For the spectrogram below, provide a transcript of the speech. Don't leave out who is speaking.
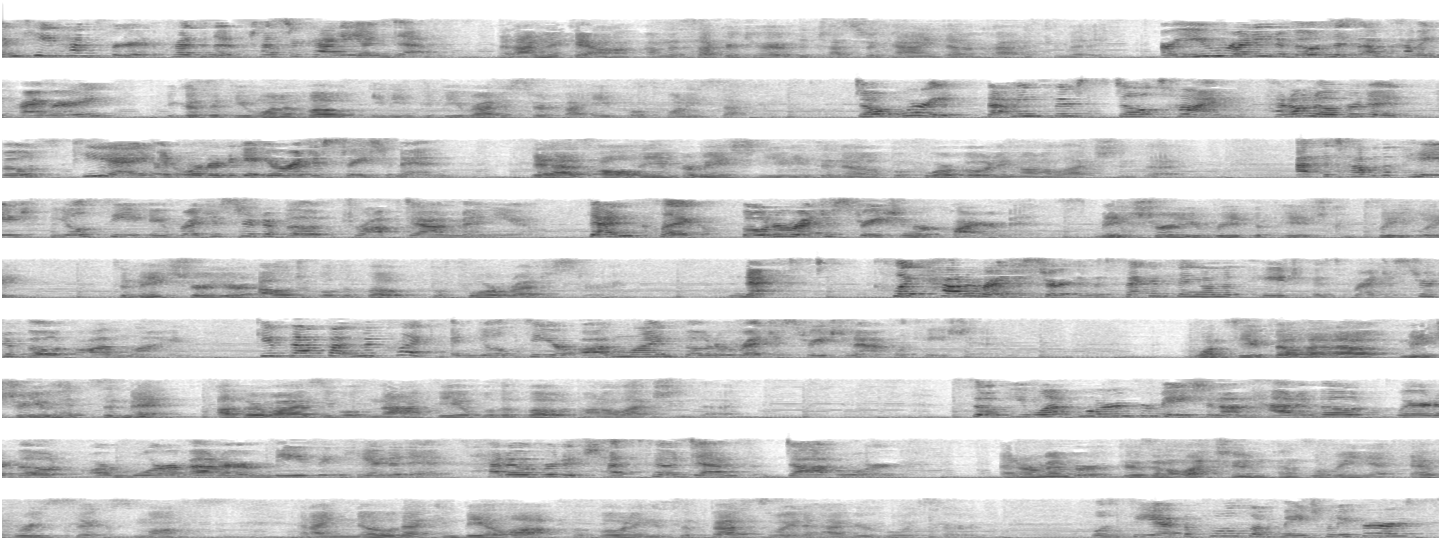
Speaker 1: I'm Kate Hunsberger, the president of Chester County Young Dems.
Speaker 2: And I'm Nick Allen. I'm the secretary of the Chester County Democratic Committee.
Speaker 1: Are you ready to vote in this upcoming primary?
Speaker 2: Because if you want to vote, you need to be registered by April 22nd.
Speaker 1: Don't worry, that means there's still time. Head on over to Votes PA in order to get your registration in.
Speaker 2: It has all the information you need to know before voting on election day.
Speaker 1: At the top of the page, you'll see a Register to Vote drop down menu. Then click Voter Registration Requirements.
Speaker 2: Make sure you read the page completely to make sure you're eligible to vote before registering.
Speaker 1: Next, click How to Register, and the second thing on the page is Register to Vote Online. Give that button a click, and you'll see your online voter registration application.
Speaker 2: Once you fill that out, make sure you hit Submit. Otherwise, you will not be able to vote on election day.
Speaker 1: So if you want more information on how to vote, where to vote, or more about our amazing candidates, head over to chescodems.org.
Speaker 2: And remember, there's an election in Pennsylvania every six months. And I know that can be a lot, but voting is the best way to have your voice heard.
Speaker 1: We'll see you at the polls on May 21st.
